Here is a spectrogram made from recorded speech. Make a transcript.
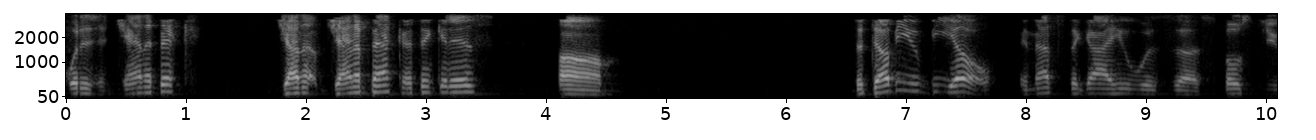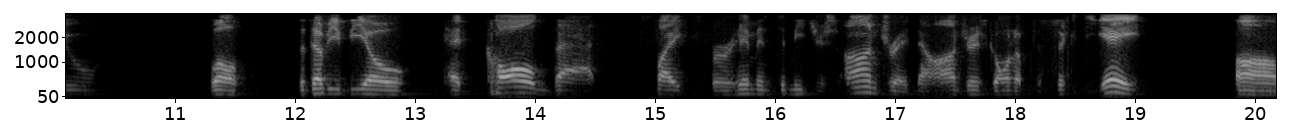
what is it, Janibek? Jan- Janibek, I think it is. Um, the WBO, and that's the guy who was uh, supposed to, well, the WBO had called that fight for him and Demetrius Andrade. Now Andrade's going up to 68, um,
